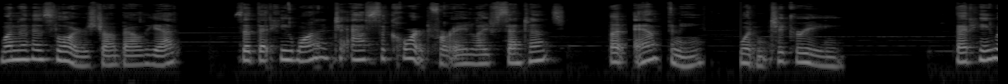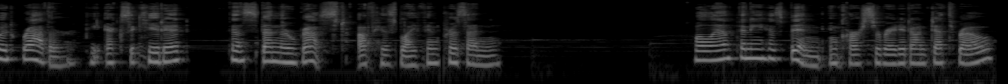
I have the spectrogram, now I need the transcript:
One of his lawyers, John Balliet, said that he wanted to ask the court for a life sentence, but Anthony wouldn't agree. That he would rather be executed than spend the rest of his life in prison. While Anthony has been incarcerated on death row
